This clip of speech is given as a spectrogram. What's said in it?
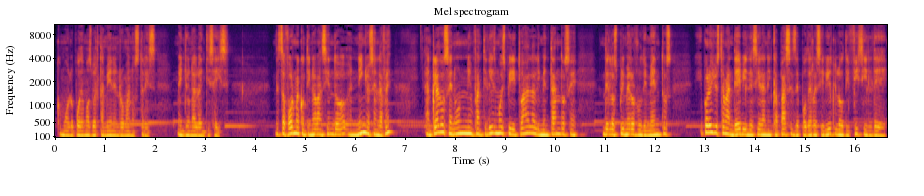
como lo podemos ver también en Romanos 3, 21 al 26. De esta forma continuaban siendo niños en la fe, anclados en un infantilismo espiritual, alimentándose de los primeros rudimentos, y por ello estaban débiles y eran incapaces de poder recibir lo difícil de,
